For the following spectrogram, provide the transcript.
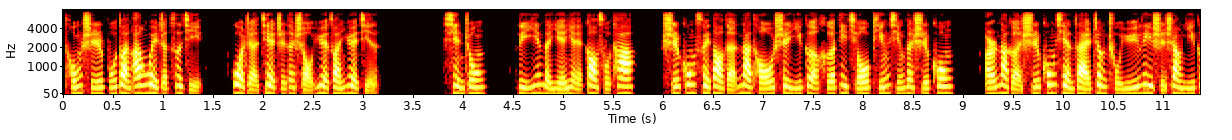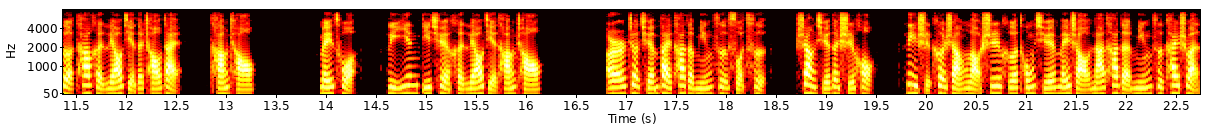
同时不断安慰着自己，握着戒指的手越攥越紧。信中，李英的爷爷告诉他，时空隧道的那头是一个和地球平行的时空，而那个时空现在正处于历史上一个他很了解的朝代——唐朝。没错，李英的确很了解唐朝，而这全拜他的名字所赐。上学的时候，历史课上老师和同学没少拿他的名字开涮，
